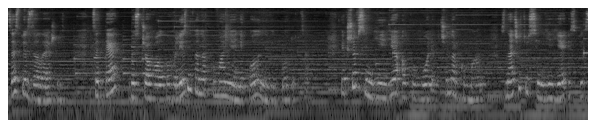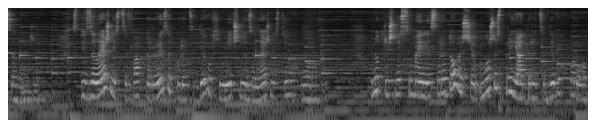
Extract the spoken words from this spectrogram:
це співзалежність. Це те, без чого алкоголізм та наркоманія ніколи не відбудуться. Якщо в сім'ї є алкоголік чи наркоман, значить у сім'ї є і співзалежний. Співзалежність це фактор ризику рецидиву хімічної залежності у хворого. Внутрішнє сімейне середовище може сприяти рецидиву хвороби.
